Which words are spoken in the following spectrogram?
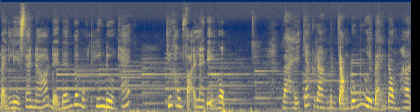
bạn lìa xa nó để đến với một thiên đường khác chứ không phải là địa ngục. Và hãy chắc rằng mình chọn đúng người bạn đồng hành.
